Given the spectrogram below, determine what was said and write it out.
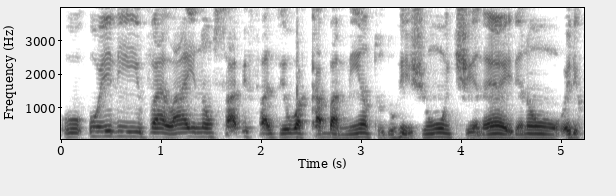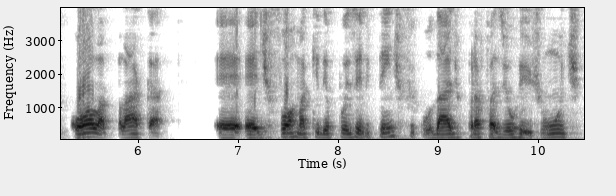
ou, ou ele vai lá e não sabe fazer o acabamento do rejunte, né? ele, não, ele cola a placa é, é, de forma que depois ele tem dificuldade para fazer o rejunte.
